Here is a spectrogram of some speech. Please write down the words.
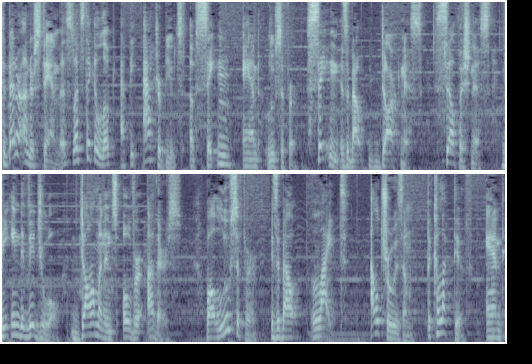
To better understand this, let's take a look at the attributes of Satan and Lucifer. Satan is about darkness, selfishness, the individual, dominance over others while Lucifer is about light, altruism, the collective, and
